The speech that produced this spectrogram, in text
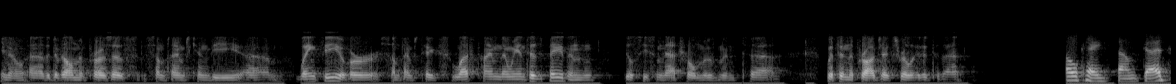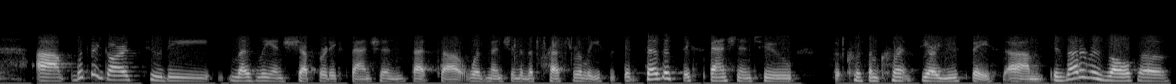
you know, uh, the development process sometimes can be lengthy or sometimes takes less time than we anticipate, and you'll see some natural movement uh, within the projects related to that. Okay, sounds good. Um, with regards to the Leslie and Sheppard expansion that was mentioned in the press release, it says it's expansion into some current CRU space. Um, is that a result of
